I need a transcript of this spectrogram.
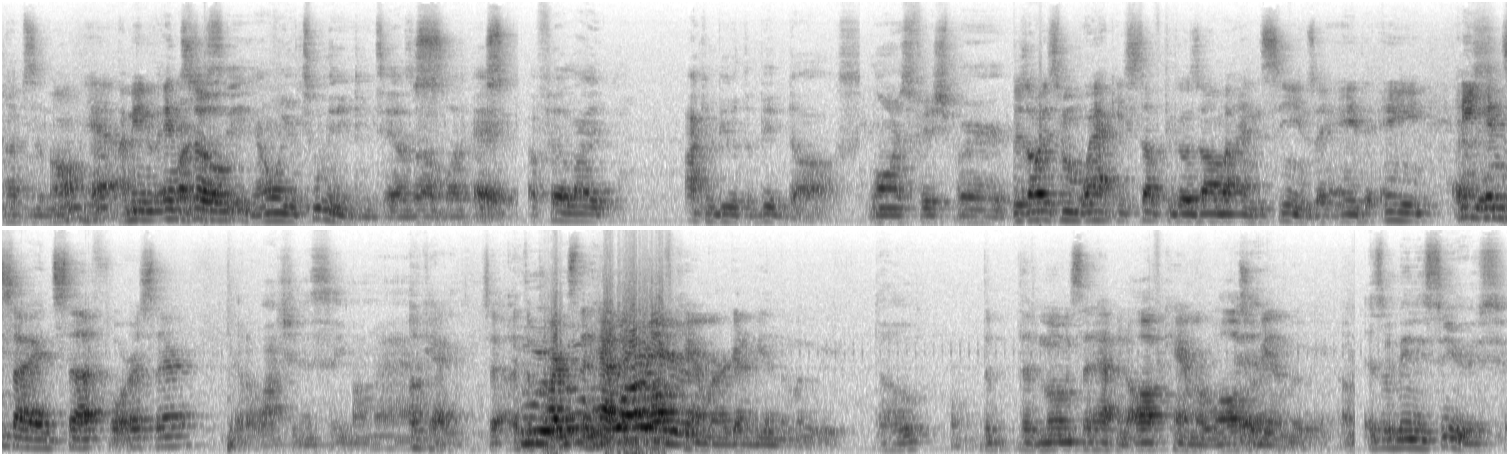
Absolutely. Oh, yeah. I mean, and watch so, and see. I don't want to give too many details out, but hey, I feel like I can be with the big dogs. Laurence Fishburne. there's always some wacky stuff that goes on behind the scenes. Any, any, any inside stuff for us there? You gotta watch it and see, my man. Okay, so uh, the Who- parts who- that who happen off you? camera are going to be in the movie. The who? The, the moments that happened off camera will also Yeah. be in the movie. Oh, It's a mini series.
